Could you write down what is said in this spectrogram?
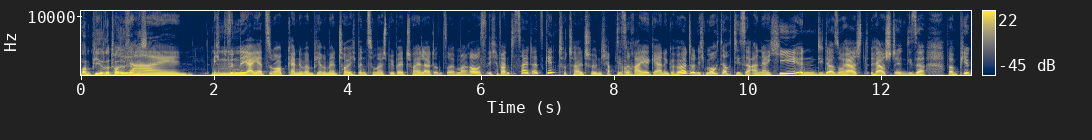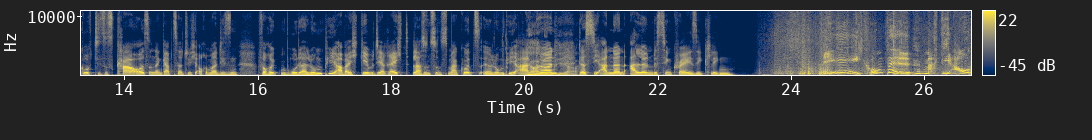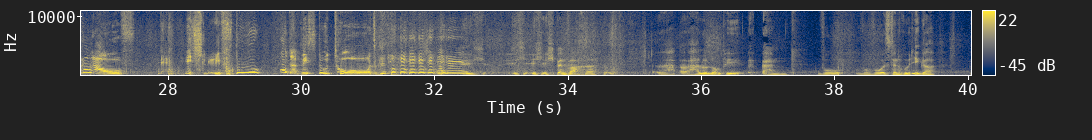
Vampire toll findest. Nein. Ich Mhm. finde ja jetzt überhaupt keine Vampire mehr toll. Ich bin zum Beispiel bei Twilight und so immer raus. Ich fand es halt als Kind total schön. Ich habe diese Reihe gerne gehört und ich mochte auch diese Anarchie, in, die da so herrscht, herrschte in dieser Vampirgruft, dieses Chaos. Und dann gab es natürlich auch immer diesen verrückten Bruder Lumpi. Aber ich gebe dir recht, lass uns uns mal kurz äh, Lumpi anhören, Lumpi, ja. dass die anderen alle ein bisschen crazy klingen. Hey, Kumpel, mach die Augen auf. Schläfst du oder bist du tot? Ich, ich, ich, ich bin wach. Äh, äh, hallo Lumpi. Ähm, wo, wo, wo ist denn Rüdiger?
